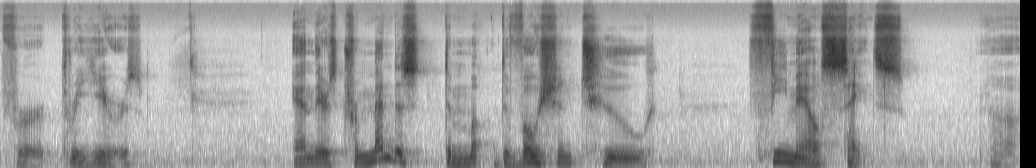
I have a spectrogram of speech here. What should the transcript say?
for three years, and there's tremendous de- devotion to female saints. Uh,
